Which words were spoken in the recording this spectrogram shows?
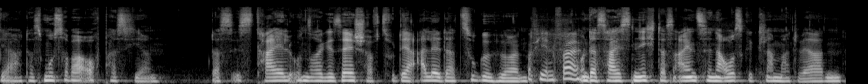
Ja, das muss aber auch passieren. Das ist Teil unserer Gesellschaft, zu der alle dazugehören. Auf jeden Fall. Und das heißt nicht, dass Einzelne ausgeklammert werden,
